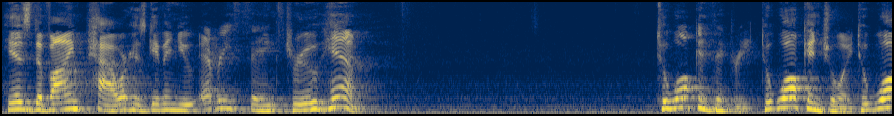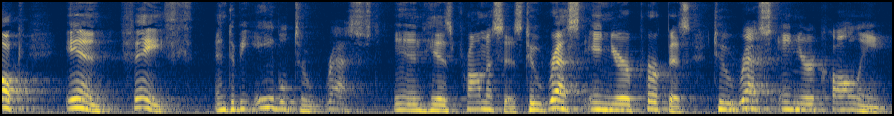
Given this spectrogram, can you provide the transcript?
His divine power has given you everything through Him. To walk in victory, to walk in joy, to walk in faith, and to be able to rest in his promises, to rest in your purpose, to rest in your calling,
